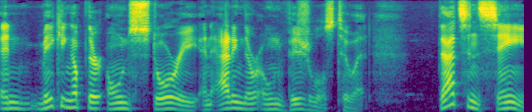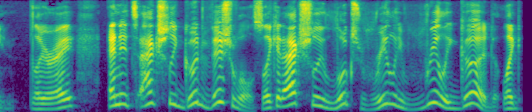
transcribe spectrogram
and making up their own story and adding their own visuals to it. That's insane, right? And it's actually good visuals. Like, it actually looks really, really good. Like,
